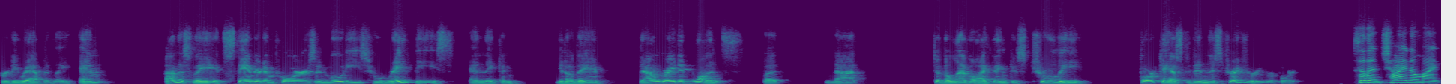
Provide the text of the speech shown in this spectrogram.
pretty rapidly. And honestly, it's Standard and Poor's and Moody's who rate these, and they can, you know, they've downgraded once, but not to the level I think is truly forecasted in this Treasury report. So then China might,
